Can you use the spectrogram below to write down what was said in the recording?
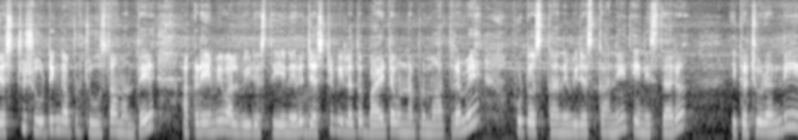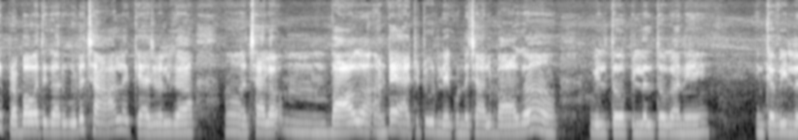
జస్ట్ షూటింగ్ అప్పుడు చూస్తాం అంతే. అక్కడ ఏమీ వాళ్ళు వీడియోస్ తీయలేరు. జస్ట్ వీళ్ళతో బయట ఉన్నప్పుడు మాత్రమే ఫొటోస్ కానీ వీడియోస్ కానీ తీనిస్తారు. ఇక్కడ చూడండి ప్రభావతి గారు కూడా చాలా క్యాజువల్గా చాలా బాగా అంటే యాటిట్యూడ్ లేకుండా చాలా బాగా వీళ్ళతో పిల్లలతో కానీ ఇంకా వీళ్ళు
